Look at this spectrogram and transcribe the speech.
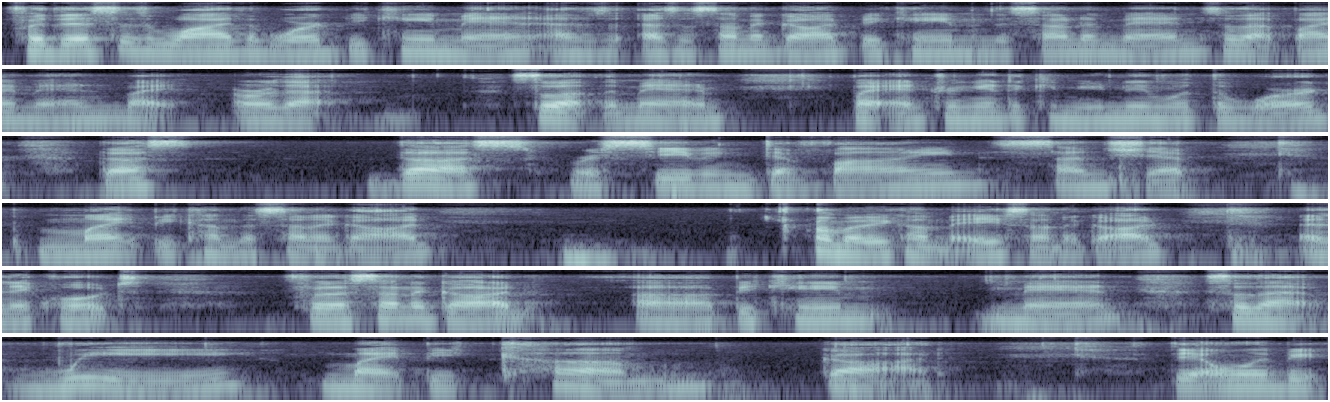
For this is why the Word became man, as, as the Son of God became the Son of Man, so that by man, by or that so that the man, by entering into communion with the Word, thus thus receiving divine sonship, might become the Son of God, or might become a Son of God. And they quote, For the Son of God uh, became man, so that we might become God. The only be,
